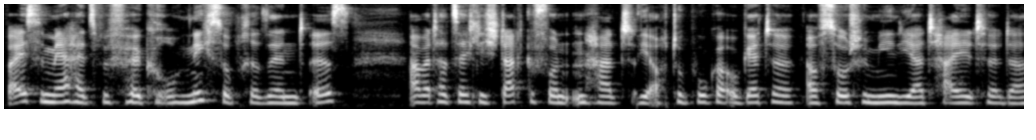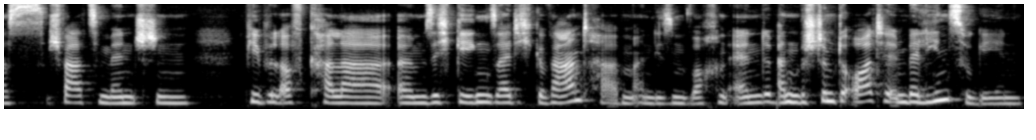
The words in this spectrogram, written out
weiße Mehrheitsbevölkerung nicht so präsent ist, aber tatsächlich stattgefunden hat, wie auch Topoka Ogette auf Social Media teilte, dass schwarze Menschen People of Color ähm, sich gegenseitig gewarnt haben an diesem Wochenende, an bestimmte Orte in Berlin zu gehen.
